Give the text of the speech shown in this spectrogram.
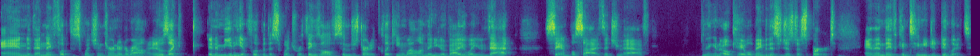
And then they flipped the switch and turned it around, and it was like an immediate flip of the switch where things all of a sudden just started clicking well, and then you evaluate that sample size that you have, thinking, okay, well maybe this is just a spurt, and then they've continued to do it.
